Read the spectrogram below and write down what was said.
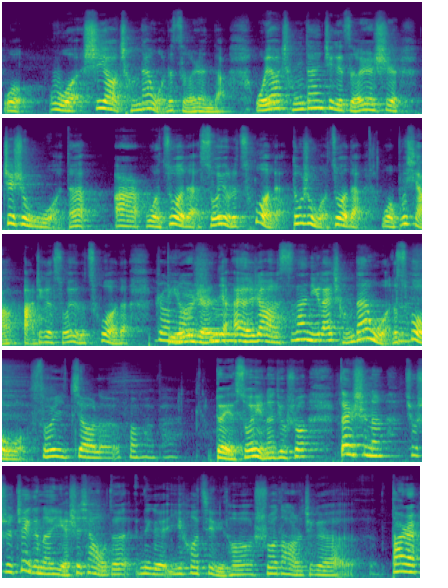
我我是要承担我的责任的，我要承担这个责任是这是我的，而我做的所有的错的都是我做的，我不想把这个所有的错的，比如人家哎让斯坦尼来承担我的错误，所以叫了方法派。对，所以呢，就说，但是呢，就是这个呢，也是像我的那个《一后记》里头说到了这个。当然，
